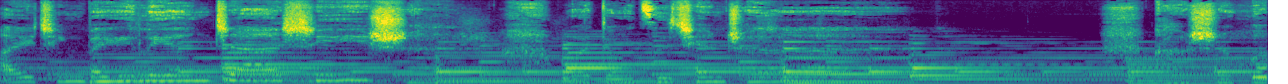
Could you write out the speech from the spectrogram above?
爱情被廉价牺牲，我独自虔诚，靠使唤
